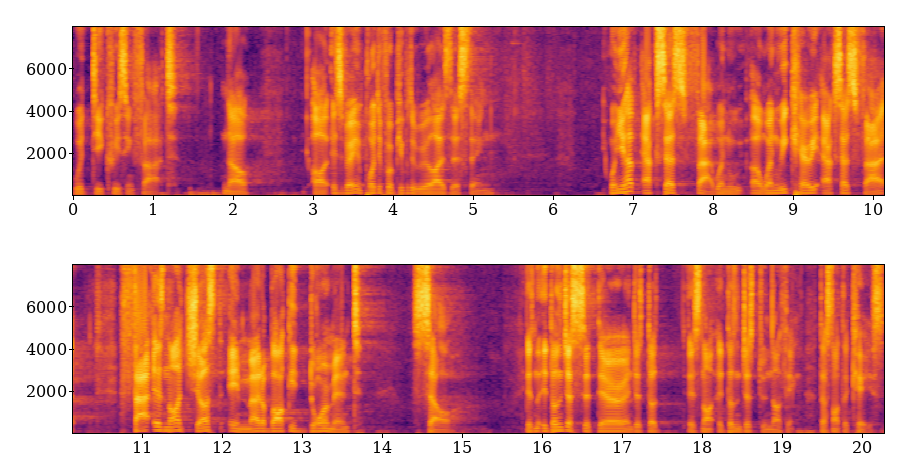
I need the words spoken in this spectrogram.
with decreasing fat. Now, uh, it's very important for people to realize this thing. When you have excess fat, when, uh, when we carry excess fat, fat is not just a metabolically dormant cell. It doesn't just sit there and just does, it's not, it doesn't just do nothing. That's not the case.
